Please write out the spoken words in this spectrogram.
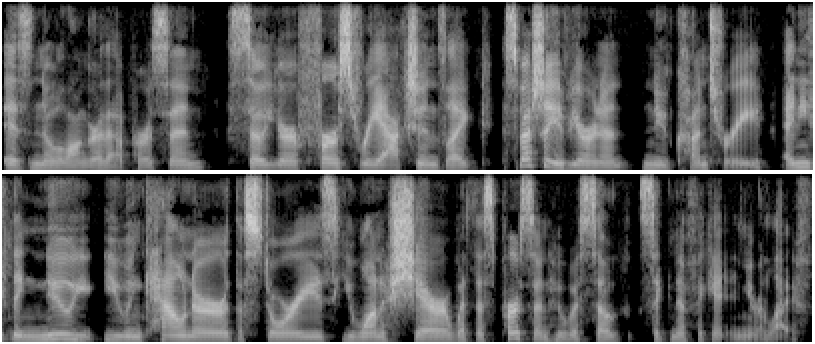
is no longer that person. So your first reactions, like, especially if you're in a new country, anything new you encounter, the stories you want to share with this person who was so significant in your life.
